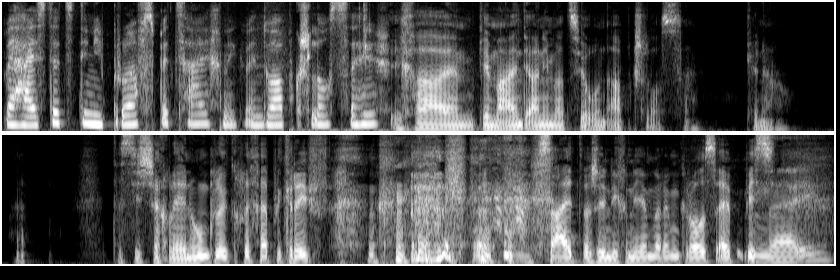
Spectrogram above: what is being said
Wie heisst jetzt deine Berufsbezeichnung, wenn du abgeschlossen hast? Ich habe ähm, Gemeindeanimation abgeschlossen. Genau. Das ist ein bisschen ein unglücklicher Begriff. Sagt wahrscheinlich niemandem gross etwas. Nein.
